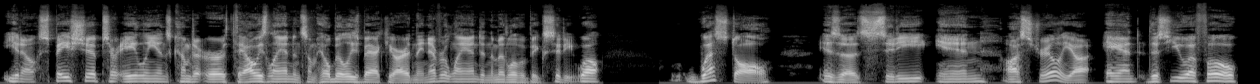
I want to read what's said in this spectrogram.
you know, spaceships or aliens come to Earth, they always land in some hillbilly's backyard and they never land in the middle of a big city? Well, Westall is a city in Australia and this UFO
